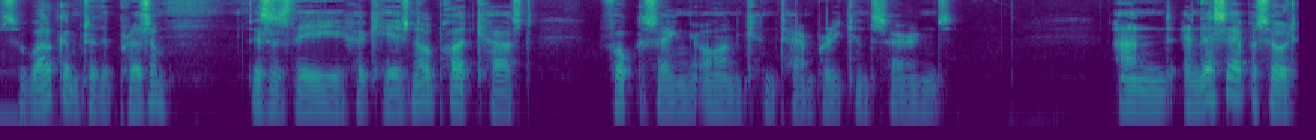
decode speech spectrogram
So, welcome to the Prism. This is the occasional podcast focusing on contemporary concerns. And in this episode,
